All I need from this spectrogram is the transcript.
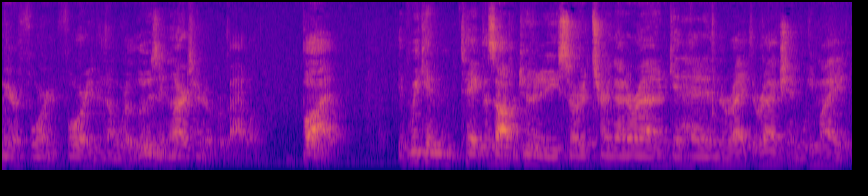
we're four and four, even though we're losing our turnover battle. But if we can take this opportunity, sort of turn that around, get headed in the right direction, we might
